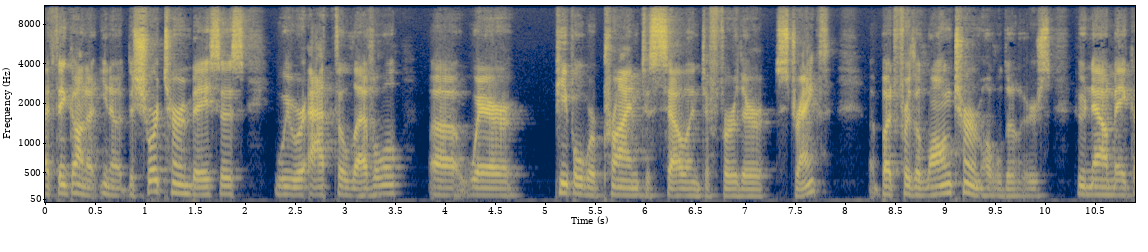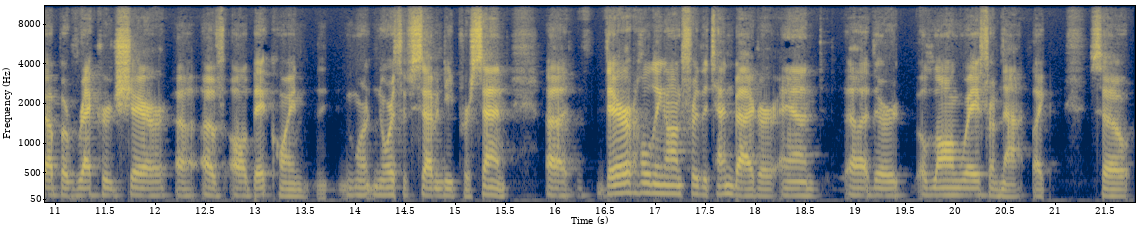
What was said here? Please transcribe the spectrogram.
I think on a you know the short term basis, we were at the level uh, where people were primed to sell into further strength. But for the long term holders who now make up a record share uh, of all Bitcoin, north of 70%, uh, they're holding on for the 10 bagger and uh, they're a long way from that. Like, so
